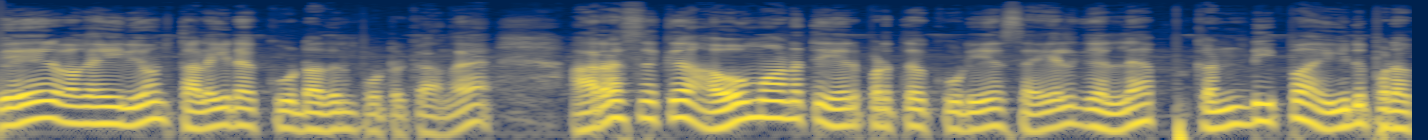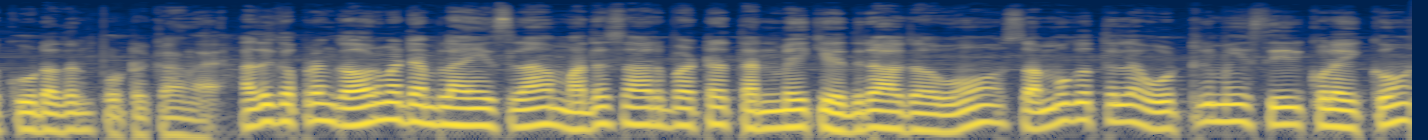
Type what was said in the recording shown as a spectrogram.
வேறு வகையிலையும் தலையிடக்கூடாதுன்னு போட்டிருக்காங்க. அரசுக்கு அவமானத்தை ஏற்படுத்தக்கூடிய செயல்களில் கண்டிப்பாக கூடாதுன்னு போட்டிருக்காங்க. அதுக்கப்புறம் கவர்மெண்ட் எம்ப்ளாயீஸ்லாம் மத சார்பற்ற தன்மைக்கு எதிராகவும் சமூகத்தில் ஒற்றுமை சீர்குலைக்கும்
